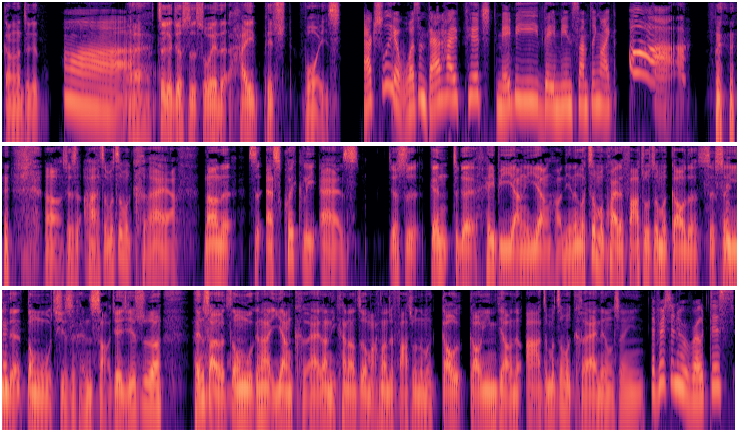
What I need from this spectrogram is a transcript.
刚刚这个， Aw. 呃，这个就是所谓的 high pitched voice。 Actually, it wasn't that high-pitched. Maybe they mean something like, "Ah." 啊，就是啊，怎么这么可爱啊？然后呢，是 as quickly as，就是跟这个黑鼻羊一样，哈，你能够这么快的发出这么高的声声音的动物，其实很少，就也就是说，很少有动物跟它一样可爱，让你看到之后马上就发出那么高高音调，那种啊，怎么这么可爱那种声音。 The person who wrote this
